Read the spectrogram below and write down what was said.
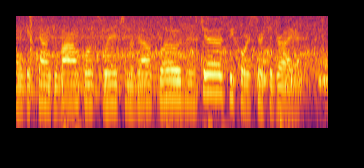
When it gets down to the bottom float switch and the valve closes just before it starts to dry air.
